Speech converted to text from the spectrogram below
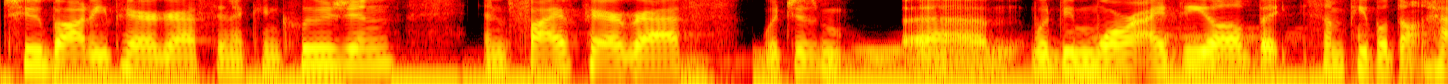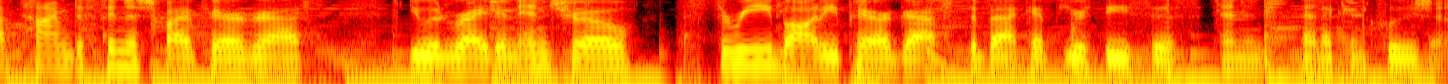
two body paragraphs, and a conclusion, and five paragraphs, which is um, would be more ideal, but some people don't have time to finish five paragraphs. You would write an intro, three body paragraphs to back up your thesis, and, and a conclusion.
